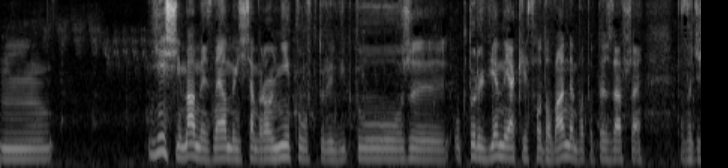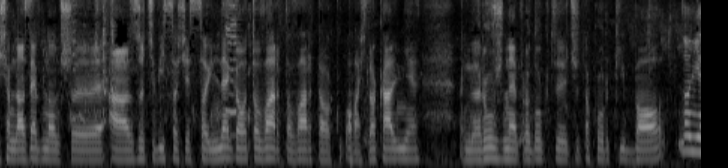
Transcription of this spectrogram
mm, jeśli mamy znajomych gdzieś tam rolników, którzy, u których wiemy jak jest hodowane, bo to też zawsze co gdzieś na zewnątrz, y, a rzeczywistość jest co innego, to warto, warto kupować lokalnie różne produkty, czy to kurki, bo no nie,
